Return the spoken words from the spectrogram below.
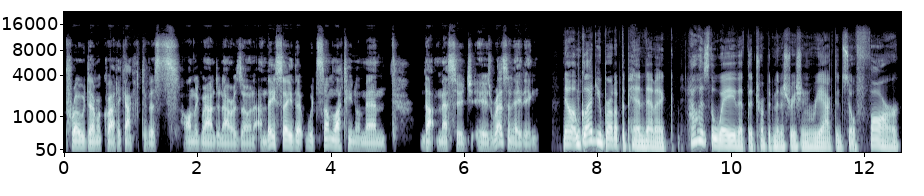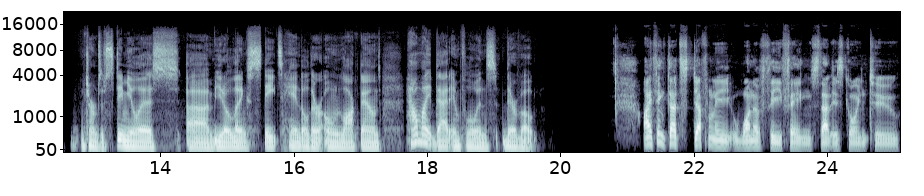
pro democratic activists on the ground in Arizona, and they say that with some Latino men, that message is resonating. Now, I'm glad you brought up the pandemic. How has the way that the Trump administration reacted so far in terms of stimulus, um, you know, letting states handle their own lockdowns, how might that influence their vote? I think that's definitely one of the things that is going to,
